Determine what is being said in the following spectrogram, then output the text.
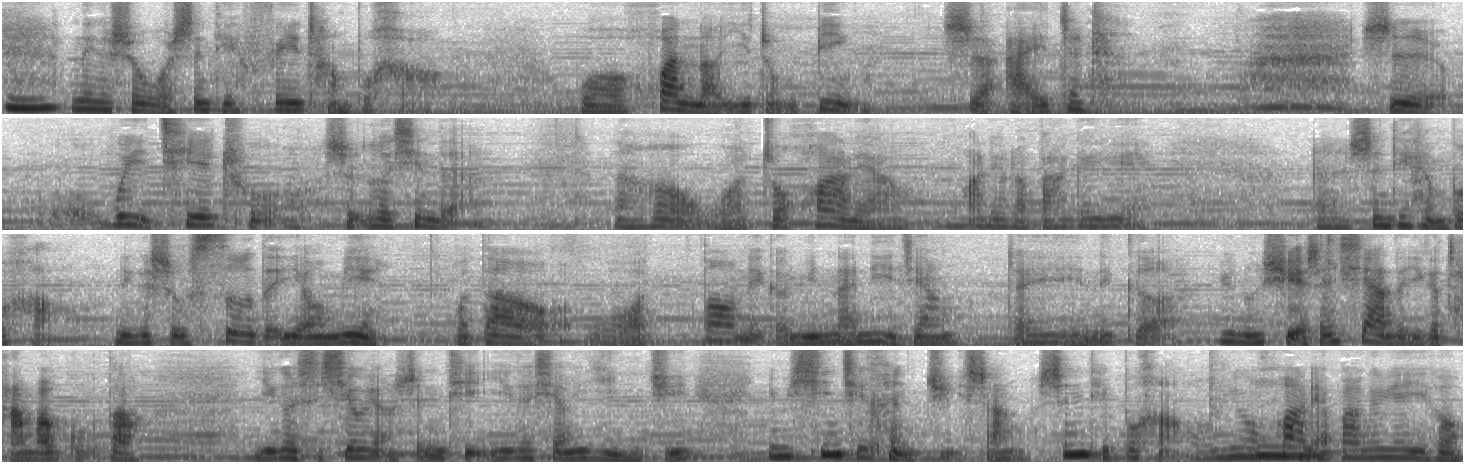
嗯，那个时候我身体非常不好，我患了一种病，是癌症，是胃切除，是恶性的。然后我做化疗，化疗了八个月，嗯，身体很不好。那个时候瘦的要命。我到我到那个云南丽江，在那个玉龙雪山下的一个茶马古道，一个是休养身体，一个想隐居，因为心情很沮丧，身体不好，因为化疗八个月以后，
